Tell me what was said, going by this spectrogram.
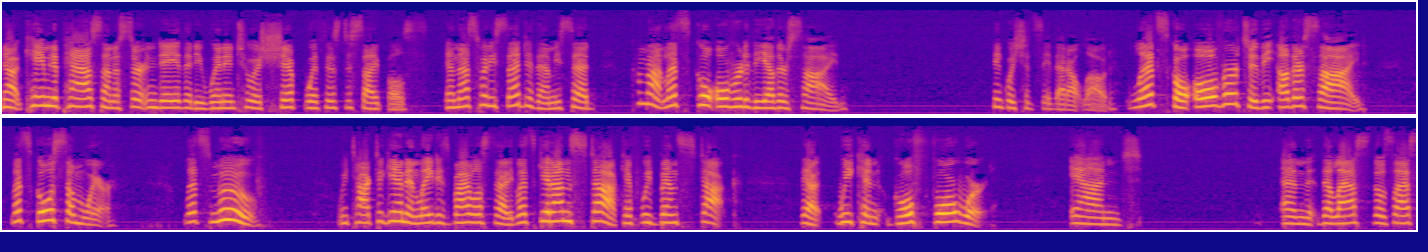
Now it came to pass on a certain day that he went into a ship with his disciples. And that's what he said to them. He said, Come on, let's go over to the other side. I think we should say that out loud. Let's go over to the other side. Let's go somewhere. Let's move. We talked again in ladies' Bible study. Let's get unstuck if we've been stuck, that we can go forward. And and the last those last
